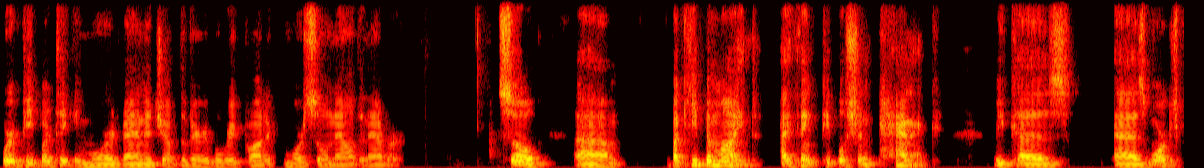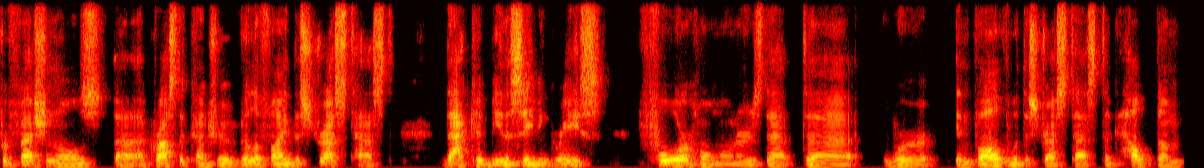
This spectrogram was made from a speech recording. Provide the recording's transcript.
where people are taking more advantage of the variable rate product more so now than ever. So, um, but keep in mind, I think people shouldn't panic because as mortgage professionals uh, across the country have vilified the stress test, that could be the saving grace for homeowners that uh, were involved with the stress test to help them,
